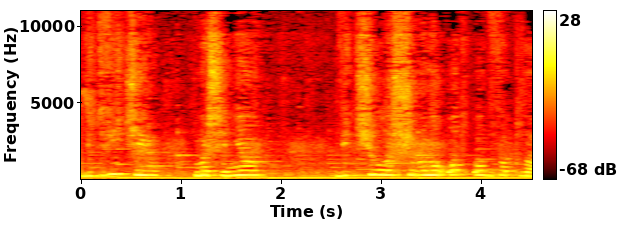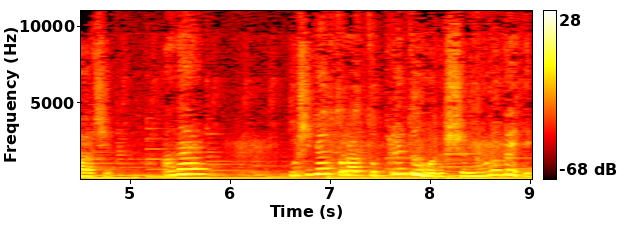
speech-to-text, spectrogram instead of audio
Від відчаю мишеня відчуло, що воно от-от заплаче. Але Мишенятко раптом придумало, що йому робити,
